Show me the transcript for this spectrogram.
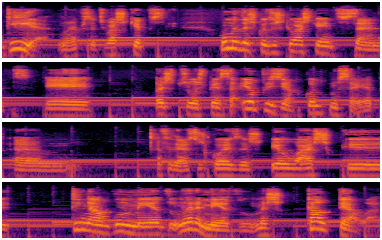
guia, não é? Portanto, eu acho que é uma das coisas que eu acho que é interessante é as pessoas pensar. Eu, por exemplo, quando comecei a, a, a fazer estas coisas, eu acho que tinha algum medo, não era medo, mas cautela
